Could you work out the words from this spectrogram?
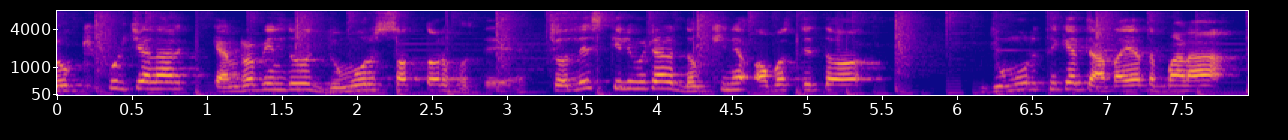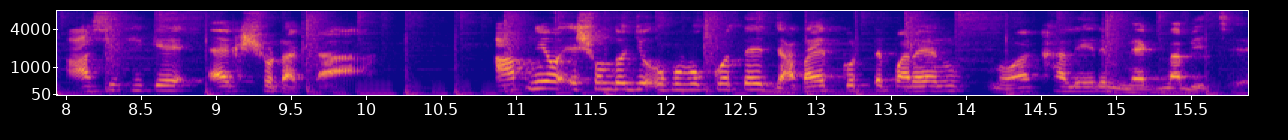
লক্ষ্মীপুর জেলার কেন্দ্রবিন্দু জুমুর সত্তর হতে চল্লিশ কিলোমিটার দক্ষিণে অবস্থিত জুমুর থেকে যাতায়াত ভাড়া আশি থেকে একশো টাকা। আপনিও এ সৌন্দর্য উপভোগ করতে যাতায়াত করতে পারেন নোয়াখালীর মেঘনা বিচে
